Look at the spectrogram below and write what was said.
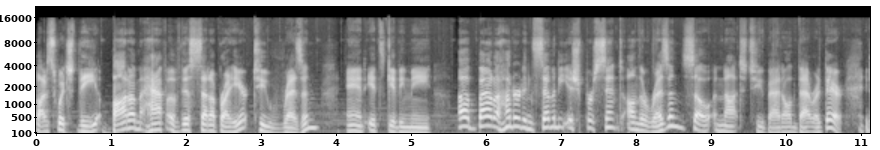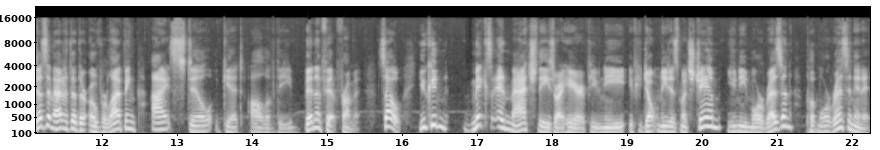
So I've switched the bottom half of this setup right here to resin, and it's giving me about 170-ish percent on the resin, so not too bad on that right there. It doesn't matter that they're overlapping, I still get all of the benefit from it. So you can mix and match these right here if you need if you don't need as much jam you need more resin put more resin in it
